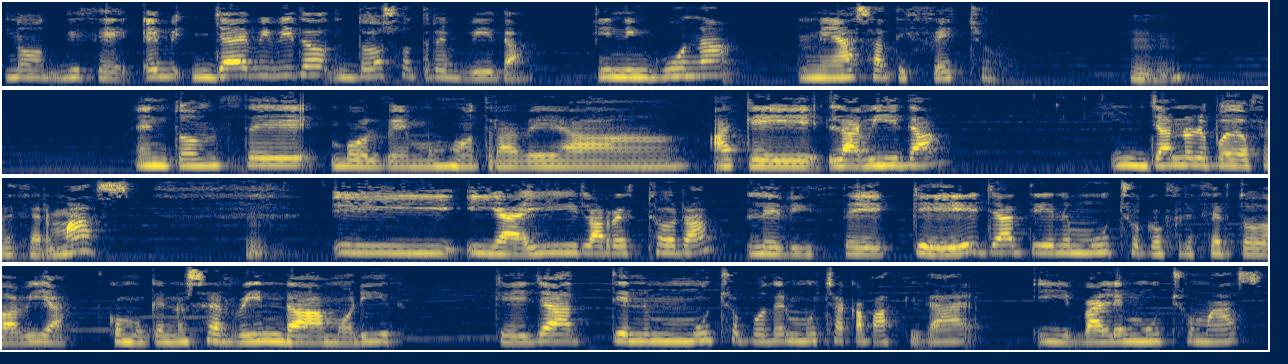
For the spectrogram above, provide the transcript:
No, dice, he, ya he vivido dos o tres vidas y ninguna me ha satisfecho. Uh -huh. Entonces volvemos otra vez a, a, que la vida ya no le puede ofrecer más. Uh -huh. y, y, ahí la rectora le dice que ella tiene mucho que ofrecer todavía, como que no se rinda a morir, que ella tiene mucho poder, mucha capacidad y vale mucho más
